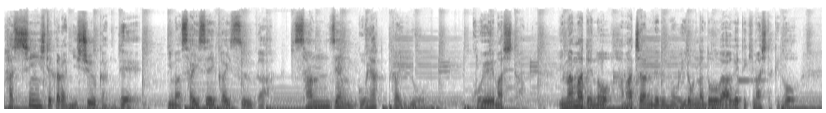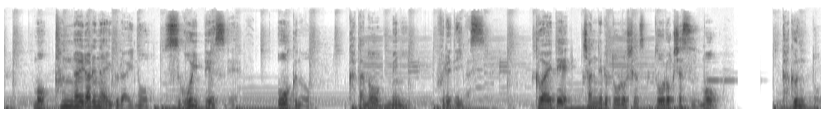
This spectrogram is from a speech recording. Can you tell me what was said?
発信してから2週間で今再生回数が3500回を超えました。今までのハマチャンネルのいろんな動画上げてきましたけどもう考えられないぐらいのすごいペースで多くの方の目に触れています。加えてチャンネル登録者登録者数もガクンと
